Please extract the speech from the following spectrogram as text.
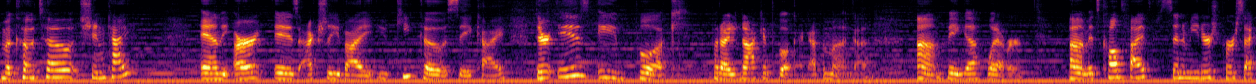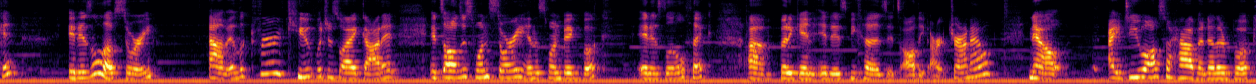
Makoto Shinkai and the art is actually by Yukiko Seike. There is a book, but I did not get the book. I got the manga um, manga, whatever. Um, it's called Five Centimeters Per Second. It is a love story. Um, it looked very cute, which is why I got it. It's all just one story in this one big book. It is a little thick, um, but again, it is because it's all the art drawn out. Now, I do also have another book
